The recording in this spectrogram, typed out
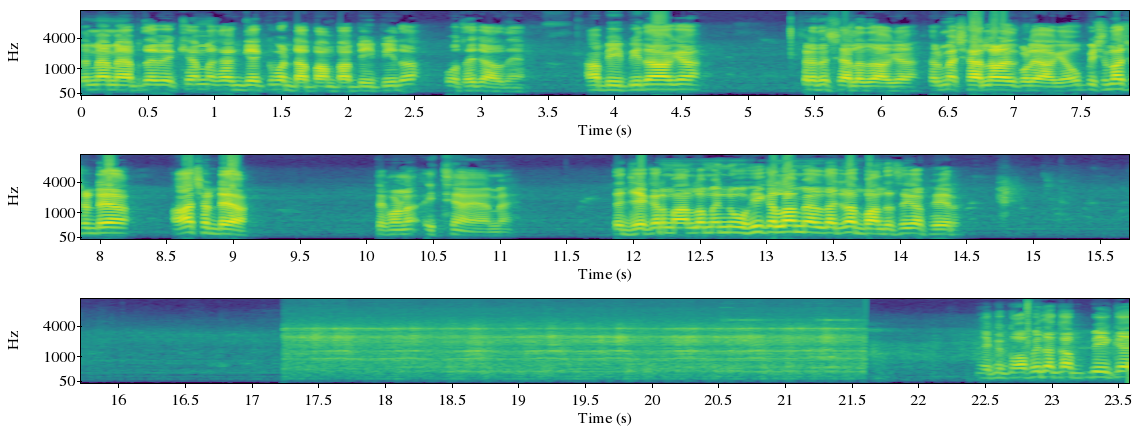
ਤੇ ਮੈਂ ਮੈਪ ਤੇ ਵੇਖਿਆ, ਮੈਂ ਕਿਹਾ ਅੱਗੇ ਇੱਕ ਵੱਡਾ ਪੰਪ ਆ ਬੀਪੀ ਦਾ, ਉੱਥੇ ਚੱਲਦੇ ਆ। ਆ ਬੀਪੀ ਦਾ ਆ ਗਿਆ ਫਿਰ ਇੱਥੇ ਸ਼ੈਲ ਦਾ ਆ ਗਿਆ। ਫਿਰ ਮੈਂ ਸ਼ੈਲ ਵਾਲੇ ਕੋਲੇ ਆ ਗਿਆ। ਉਹ ਪਿਛਲਾ ਛੱਡਿਆ ਆ ਛੱਡਿਆ। ਤੇ ਹੁਣ ਇੱਥੇ ਆਇਆ ਮੈਂ। ਤੇ ਜੇਕਰ ਮੰਨ ਲਓ ਮੈਨੂੰ ਉਹੀ ਕੱਲਾ ਮਿਲਦਾ ਜਿਹੜਾ ਬੰਦ ਸੀਗਾ ਫੇਰ। ਇੱਕ ਕਾਫੀ ਦਾ ਕੱਪ ਪੀ ਕੇ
